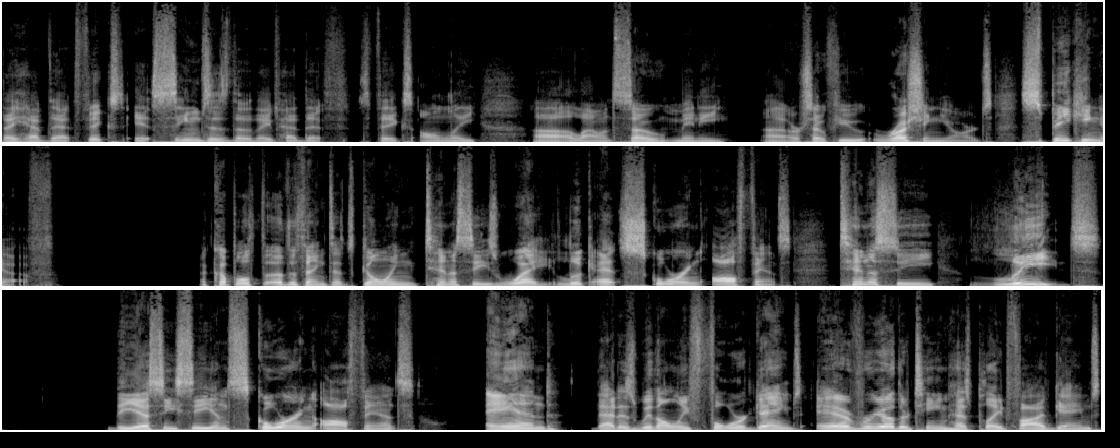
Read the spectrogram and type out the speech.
they have that fixed. It seems as though they've had that f- fixed, only uh, allowing so many uh, or so few rushing yards. Speaking of, a couple of other things that's going Tennessee's way. Look at scoring offense. Tennessee leads the SEC in scoring offense and that is with only four games. Every other team has played five games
